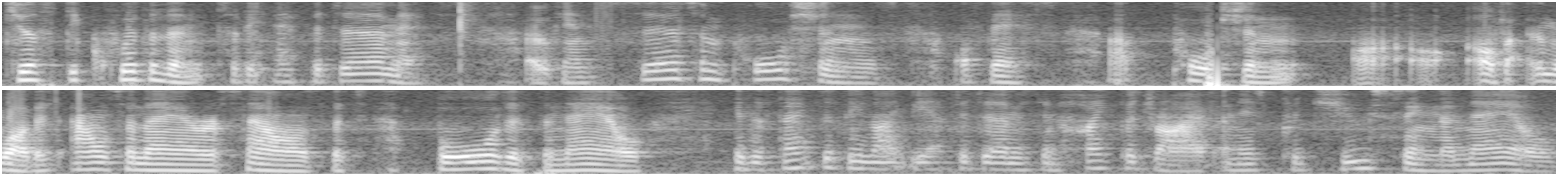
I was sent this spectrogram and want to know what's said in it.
just equivalent to the epidermis. Okay, and certain portions of this uh, portion of, of, well, this outer layer of cells that borders the nail is effectively like the epidermis in hyperdrive and is producing the nail.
